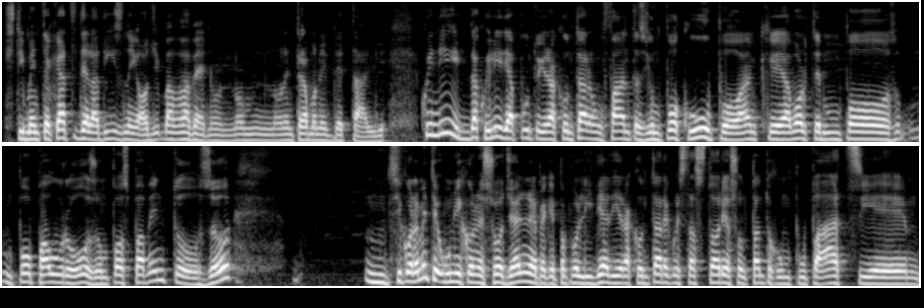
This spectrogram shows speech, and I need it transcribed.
sti mentecati della Disney oggi, ma vabbè, non, non, non, entriamo nei dettagli. Quindi da qui l'idea appunto di raccontare un fantasy un po' cupo, anche a volte un po', un po pauroso, un po' spaventoso mm, sicuramente unico nel suo genere perché proprio l'idea di raccontare questa storia soltanto con pupazzi e,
